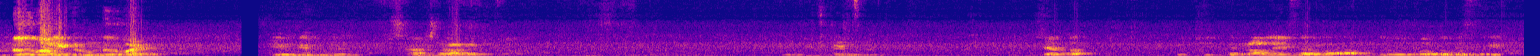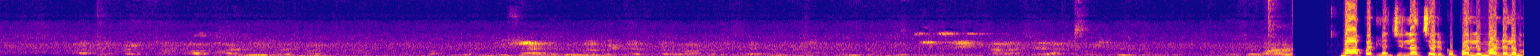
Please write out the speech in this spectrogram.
ఉండదు వాళ్ళు ఇక్కడ ఉండరు వాళ్ళు? చేద్దాం. ఎకరాలు అయిన తర్వాత అందరూ బందోబస్తుకి బాపట్ల జిల్లా చెరుకుపల్లి మండలం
